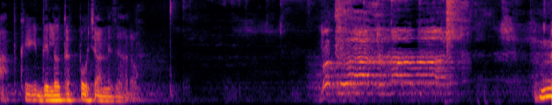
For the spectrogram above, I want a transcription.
आपके दिलों तक पहुँचाने जा रहा हूँ। हसरतें।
